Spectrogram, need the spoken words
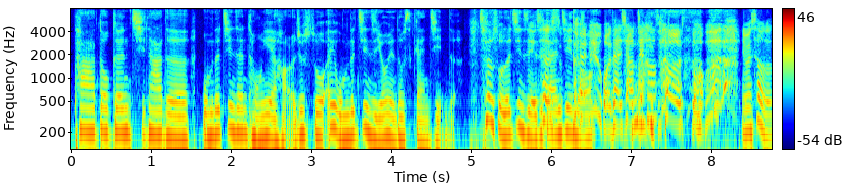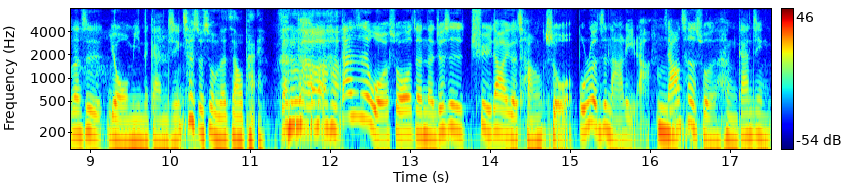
他都跟其他的我们的竞争同业好了，就说：“哎、欸，我们的镜子永远都是干净的，厕所的镜子也是干净的、哦。” 我才想讲厕所，你们厕所真的是有名的干净，厕所是我们的招牌，真的。但是我说真的，就是去到一个场所，不论是哪里啦，只要厕所很干净，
